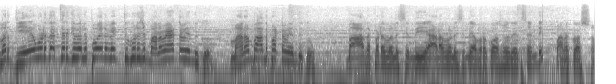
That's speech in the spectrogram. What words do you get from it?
మరి దేవుడి దగ్గరికి వెళ్ళిపోయిన వ్యక్తి గురించి మనం ఏటం ఎందుకు? మనం బాధపడటం ఎందుకు? బాధపడవలసింది ఆడవలసింది ఎవరి కోసం తెలుసండి? మన కోసం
